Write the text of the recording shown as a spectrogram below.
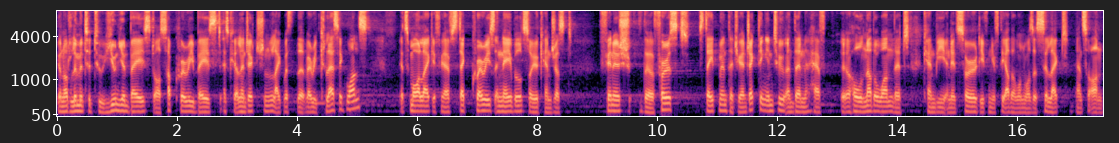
You're not limited to union-based or subquery-based SQL injection like with the very classic ones. It's more like if you have stack queries enabled, so you can just finish the first statement that you're injecting into and then have a whole another one that can be an insert, even if the other one was a select, and so on.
